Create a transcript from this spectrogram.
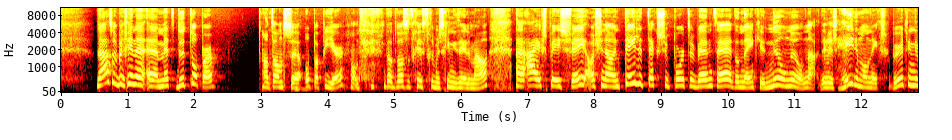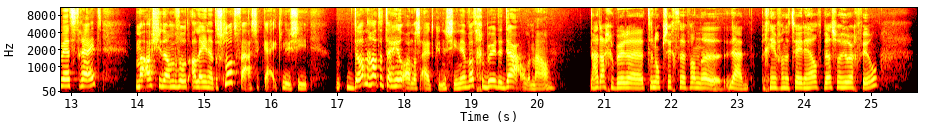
Laten we beginnen uh, met de topper. Althans, uh, op papier, want dat was het gisteren misschien niet helemaal. Uh, Ajax PSV, als je nou een teletext supporter bent, hè, dan denk je 0-0. Nou, er is helemaal niks gebeurd in de wedstrijd. Maar als je dan bijvoorbeeld alleen naar de slotfase kijkt, Lucie... dan had het er heel anders uit kunnen zien. En wat gebeurde daar allemaal? Nou, daar gebeurde ten opzichte van de, ja, het begin van de tweede helft best wel heel erg veel.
